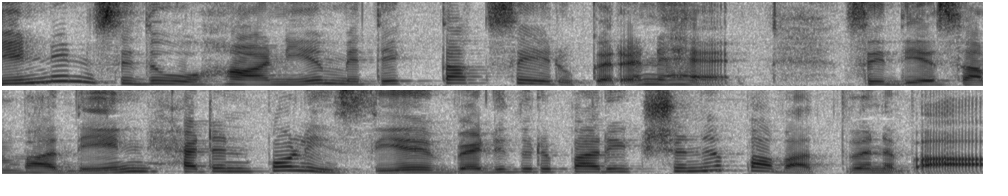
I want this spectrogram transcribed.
ගින්නෙන් සිදු වූ හානිය මෙතෙක් තක්සේරු කර නැහැ. සිදිය සම්බන්ධයෙන් හැටන් පොලිසිය වැඩිදුර පරීක්ෂණ පවත්වනවා.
